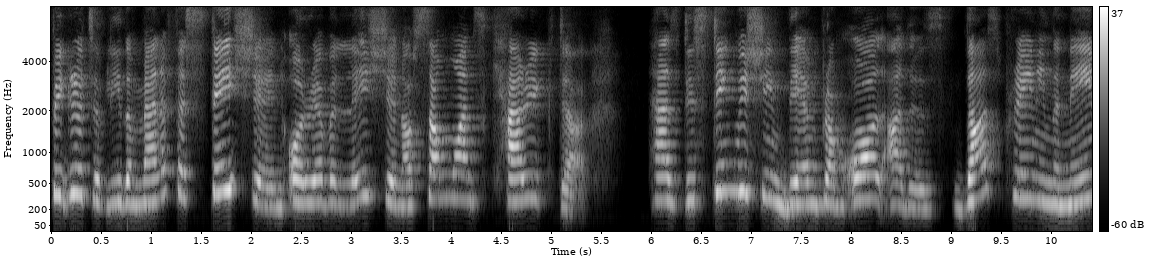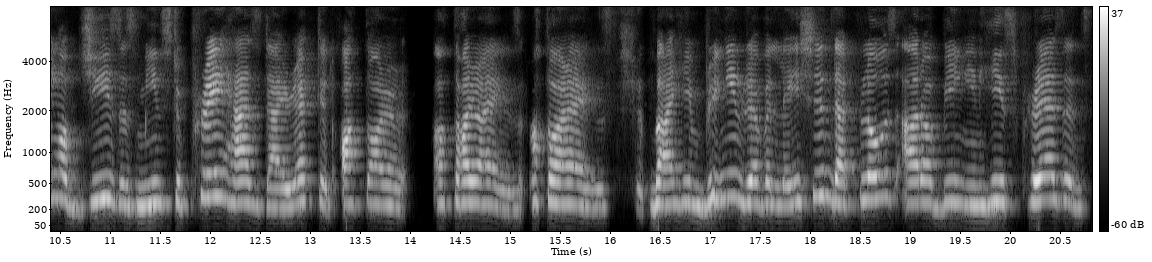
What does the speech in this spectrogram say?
figuratively the manifestation or revelation of someone's character has distinguishing them from all others. Thus, praying in the name of Jesus means to pray has directed author, authorized, authorized by Him, bringing revelation that flows out of being in His presence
